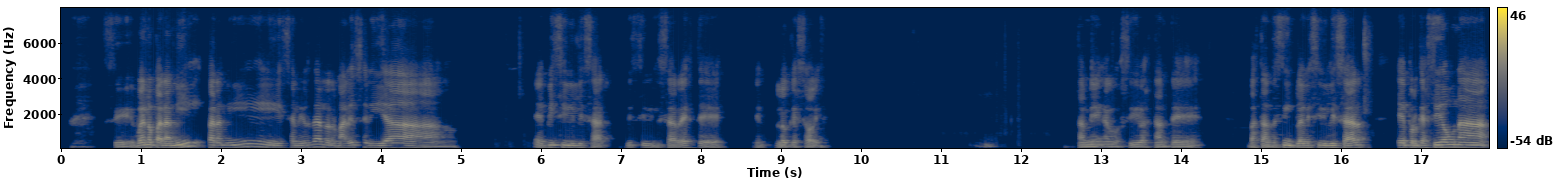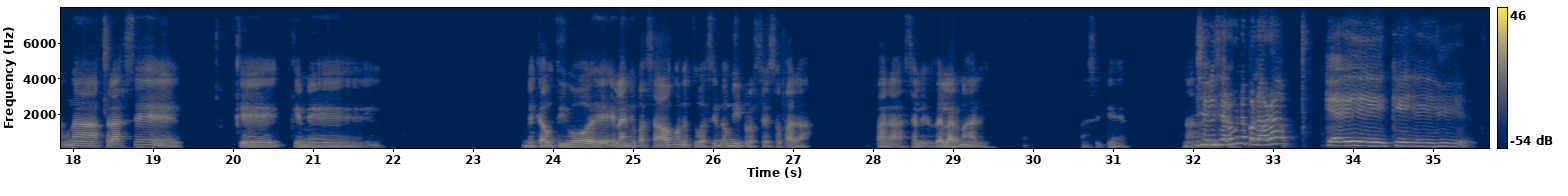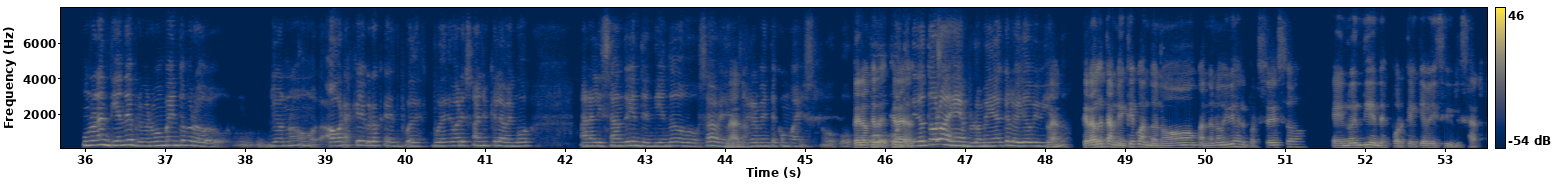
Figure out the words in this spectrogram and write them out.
Sí, bueno, para mí, para mí salir del armario sería eh, visibilizar, visibilizar este, eh, lo que soy. También algo así bastante, bastante simple, visibilizar, eh, porque ha sido una, una frase que, que me, me cautivó el año pasado cuando estuve haciendo mi proceso para, para salir del armario. Así que... Visibilizar es una palabra que, que uno la entiende de primer momento, pero yo no, ahora es que yo creo que después, después de varios años que la vengo analizando y entendiendo, ¿sabes? Realmente cómo es. O, Pero entendiendo todos los ejemplos a medida que lo he ido viviendo. Creo que también que cuando no, cuando no vives el proceso, eh, no entiendes por qué hay que visibilizar.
